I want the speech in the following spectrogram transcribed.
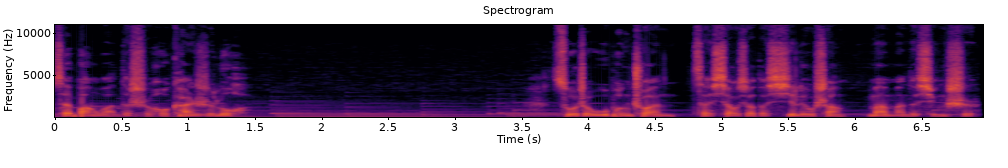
在傍晚的时候看日落。坐着乌篷船在小小的溪流上慢慢的行驶，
